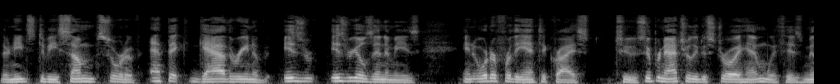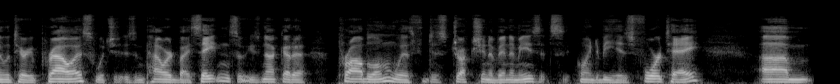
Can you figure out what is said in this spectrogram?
There needs to be some sort of epic gathering of Israel's enemies in order for the Antichrist to supernaturally destroy him with his military prowess, which is empowered by Satan, so he's not got a problem with destruction of enemies. It's going to be his forte. Um,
